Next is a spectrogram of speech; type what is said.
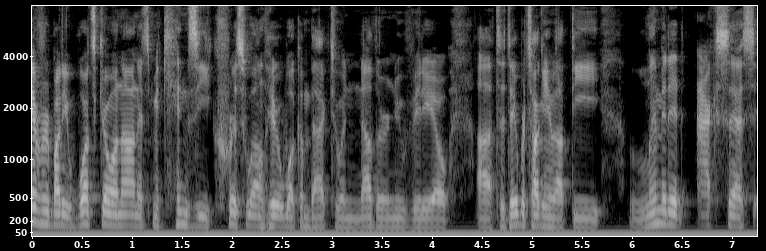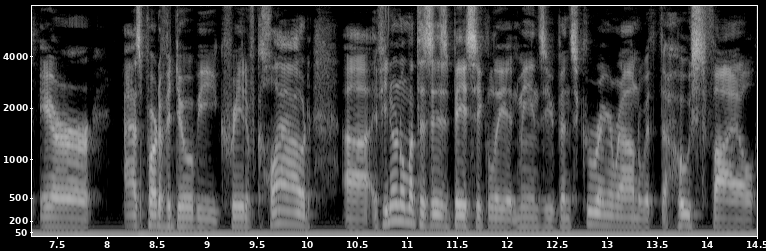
everybody, what's going on? It's Mackenzie Criswell here. Welcome back to another new video. Uh, today we're talking about the limited access error as part of Adobe Creative Cloud. Uh, if you don't know what this is, basically it means you've been screwing around with the host file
